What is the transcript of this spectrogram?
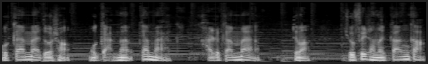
我该卖多少，我敢卖该买还是该卖，对吧？就非常的尴尬。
